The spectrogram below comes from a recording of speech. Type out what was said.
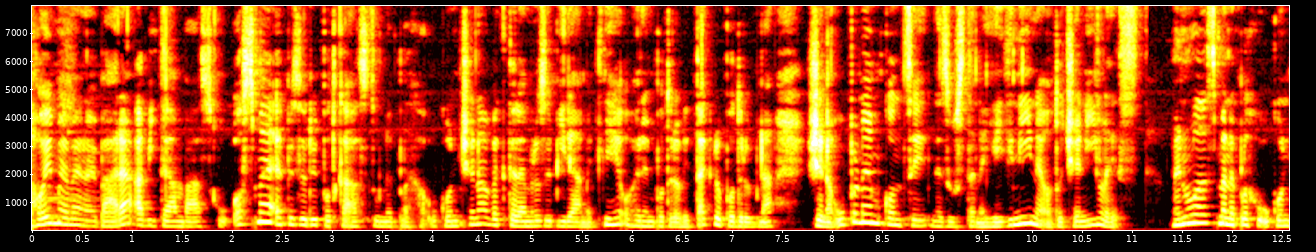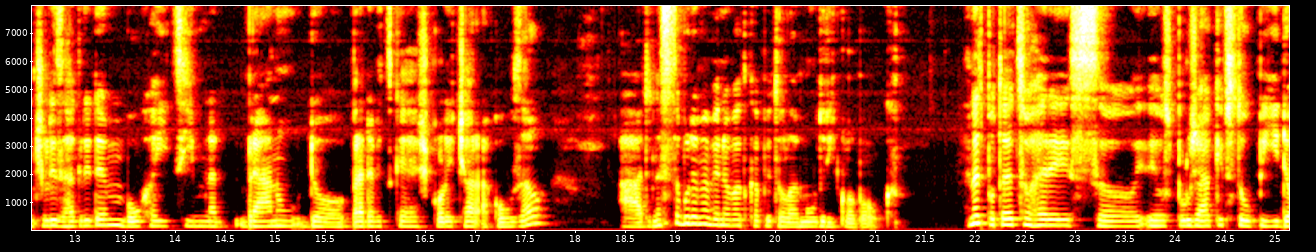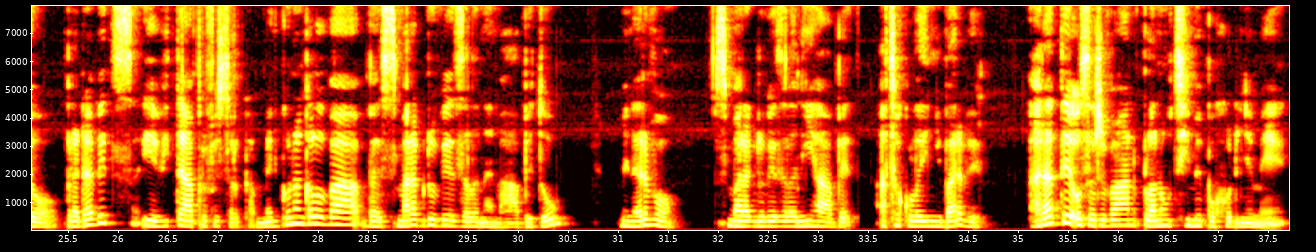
Ahoj, moje jméno je Bára a vítám vás u osmé epizody podcastu Neplecha ukončena, ve kterém rozebíráme knihy o Harry Potterovi tak dopodrobna, že na úplném konci nezůstane jediný neotočený list. Minule jsme Neplechu ukončili s Hagridem bouchajícím na bránu do Bradavické školy čar a kouzel a dnes se budeme věnovat kapitole Moudrý klobouk. Hned poté, co Harry s jeho spolužáky vstoupí do Bradavic, je vítá profesorka McGonagallová ve smaragdově zeleném hábitu. Minervo, smaragdově zelený hábit a co kolejní barvy. Hrad je ozařován planoucími pochodněmi.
